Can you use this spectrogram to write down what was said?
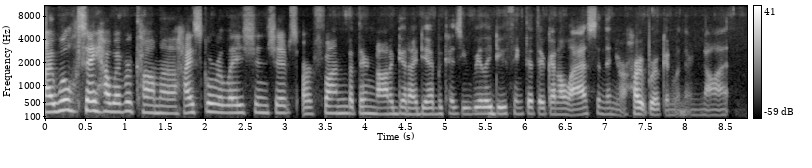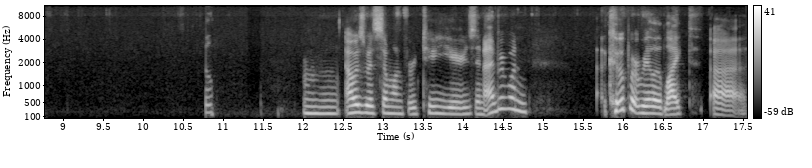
I will say, however, comma, high school relationships are fun, but they're not a good idea because you really do think that they're gonna last, and then you're heartbroken when they're not. hmm I was with someone for two years, and everyone, Cooper really liked uh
